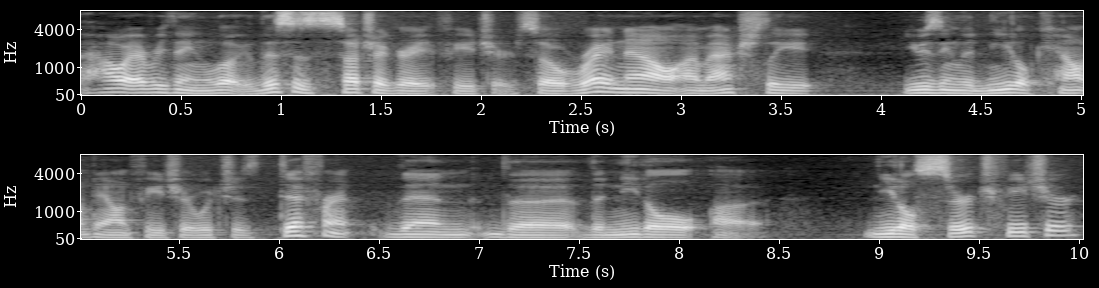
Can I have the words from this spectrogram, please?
how everything looks. This is such a great feature. So right now I'm actually using the needle countdown feature, which is different than the, the needle, uh, needle search feature.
